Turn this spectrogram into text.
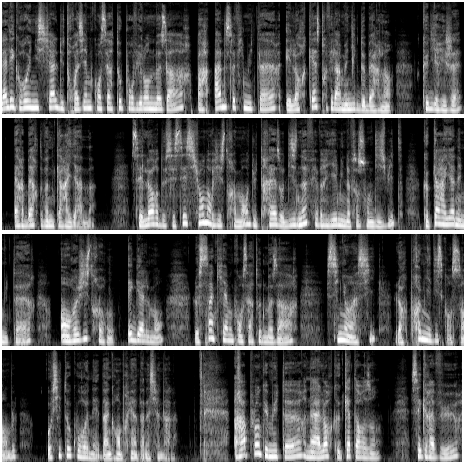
L'allegro initial du troisième concerto pour violon de Mozart par Anne-Sophie Mutter et l'Orchestre Philharmonique de Berlin, que dirigeait Herbert von Karajan. C'est lors de ces sessions d'enregistrement du 13 au 19 février 1978 que Karajan et Mutter enregistreront également le cinquième concerto de Mozart, signant ainsi leur premier disque ensemble, aussitôt couronné d'un grand prix international. Rappelons que Mutter n'a alors que 14 ans ces gravures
